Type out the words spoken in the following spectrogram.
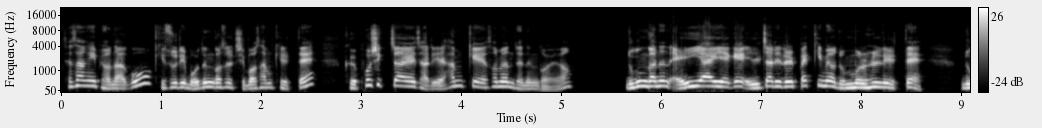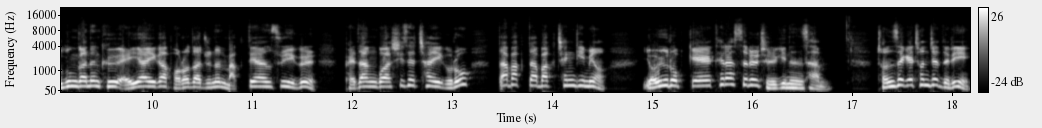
세상이 변하고 기술이 모든 것을 집어삼킬 때 그 포식자의 자리에 함께 서면 되는 거예요. 누군가는 AI에게 일자리를 뺏기며 눈물 흘릴 때 누군가는 그 AI가 벌어다주는 막대한 수익을 배당과 시세 차익으로 따박따박 챙기며 여유롭게 테라스를 즐기는 삶. 전 세계 천재들이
